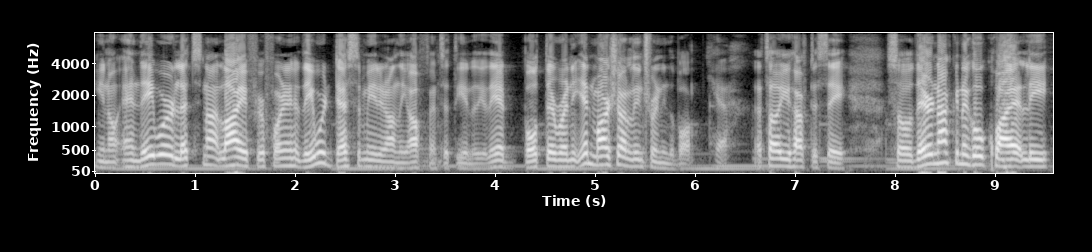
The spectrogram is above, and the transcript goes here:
you know. And they were. Let's not lie. If you're 49, they were decimated on the offense at the end of the year. They had both their running. and Marshawn Lynch running the ball. Yeah. That's all you have to say. So they're not gonna go quietly.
